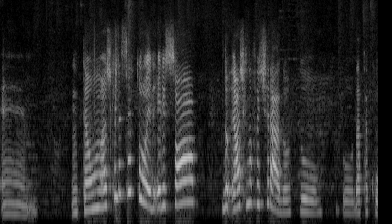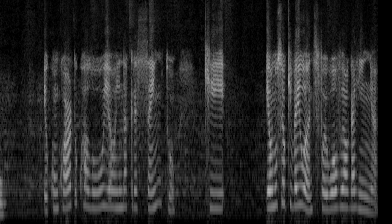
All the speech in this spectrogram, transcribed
É, então, eu acho que ele acertou. Ele, ele só eu acho que não foi tirado do, do Dataku. Eu concordo com a Lu e eu ainda acrescento que eu não sei o que veio antes, foi o ovo ou a galinha,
